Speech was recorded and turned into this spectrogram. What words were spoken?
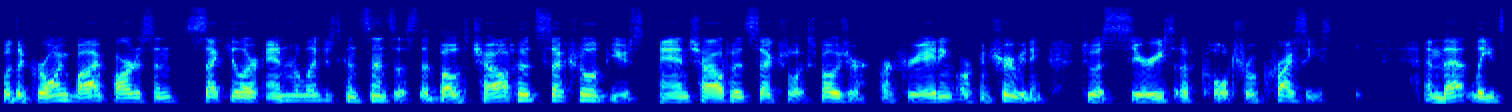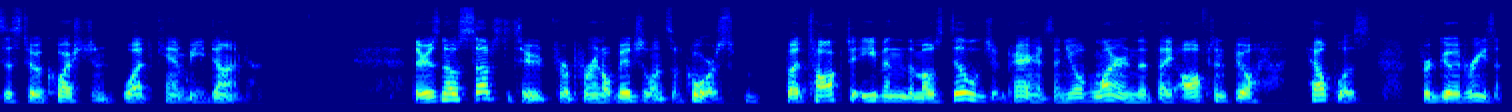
with a growing bipartisan, secular, and religious consensus that both childhood sexual abuse and childhood sexual exposure are creating or contributing to a series of cultural crises. And that leads us to a question what can be done? There is no substitute for parental vigilance, of course, but talk to even the most diligent parents, and you'll learn that they often feel helpless for good reason.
